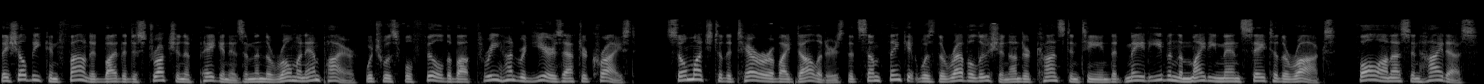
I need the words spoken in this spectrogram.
they shall be confounded by the destruction of paganism in the Roman Empire, which was fulfilled about 300 years after Christ. so much to the terror of idolaters that some think it was the revolution under Constantine that made even the mighty men say to the rocks, Fall on us and hide us.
